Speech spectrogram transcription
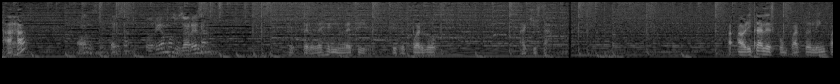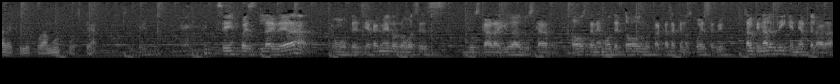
Ajá. Pues, podríamos usar esa. Pero déjenme ver si, si recuerdo. Aquí está. Ahorita les comparto el link para que lo podamos postear. Sí, pues la idea, como te decía Jaime, de los robots es buscar ayuda, buscar, todos tenemos de todo en nuestra casa que nos puede servir. al final es de ingeniarte, la verdad.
